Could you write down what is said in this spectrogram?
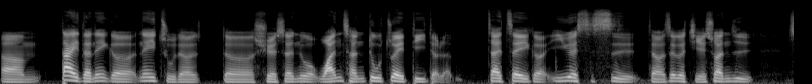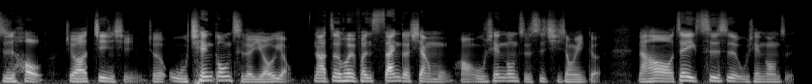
嗯。带的那个那一组的的学生，如果完成度最低的人，在这个一月十四的这个结算日之后，就要进行就是五千公尺的游泳。那这会分三个项目，哈，五千公尺是其中一个。然后这一次是五千公尺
